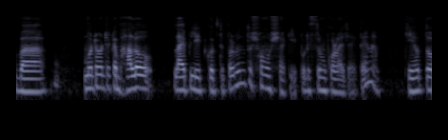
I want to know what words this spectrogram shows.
বা মোটামুটি একটা ভালো লাইফ লিড করতে পারবেন, তো সমস্যা কি? পরিশ্রম করা যায়, তাই না? যেহেতু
